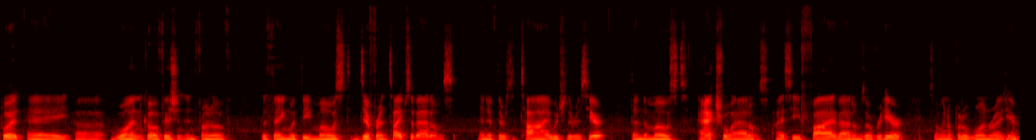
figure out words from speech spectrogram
Put a uh, one coefficient in front of the thing with the most different types of atoms and if there's a tie, which there is here, then the most actual atoms, I see five atoms over here, so I'm going to put a 1 right here.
